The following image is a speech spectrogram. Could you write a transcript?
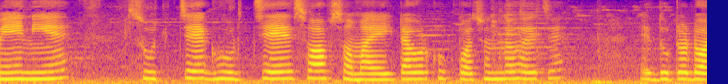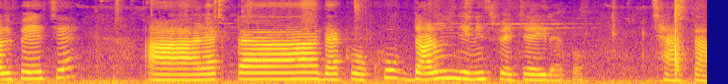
মেয়ে নিয়ে শুচ্ছে ঘুরছে, সব সময়। এইটা ওর খুব পছন্দ হয়েছে। এই দুটো ডল পেয়েছে। আর একটা, দেখো, খুব দারুণ জিনিস পেয়েছে এই, দেখো, ছাতা।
